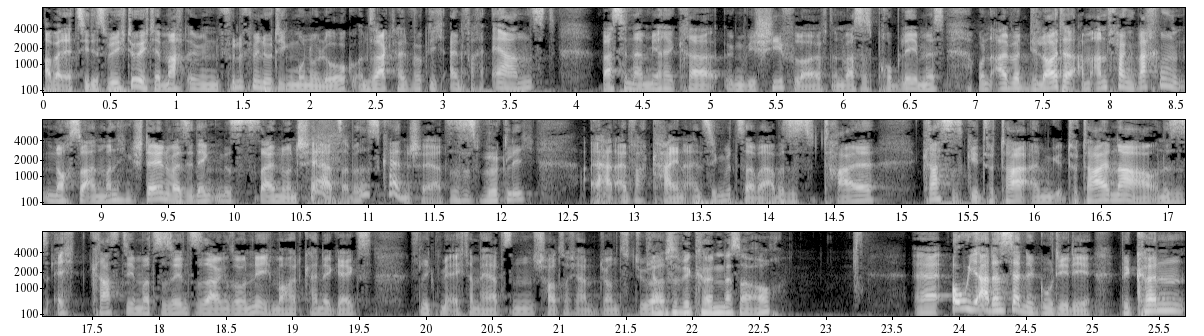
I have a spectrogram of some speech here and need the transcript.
Aber der zieht es wirklich durch. Der macht irgendwie einen fünfminütigen Monolog und sagt halt wirklich einfach ernst, was in Amerika irgendwie schief läuft und was das Problem ist. Und aber die Leute am Anfang lachen noch so an manchen Stellen, weil sie denken, das sei nur ein Scherz. Aber das ist kein Scherz. Das ist wirklich, er hat einfach keinen einzigen Witz dabei. Aber es ist total krass. Es geht total, einem geht total nah. Und es ist echt krass, den mal zu sehen, zu sagen, so, nee, ich mache heute keine Gags. Es liegt mir echt am Herzen. Schaut euch an. Jon Stewart. Glaubst du, wir können das auch? Äh, oh ja, das ist ja eine gute Idee. Wir können,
